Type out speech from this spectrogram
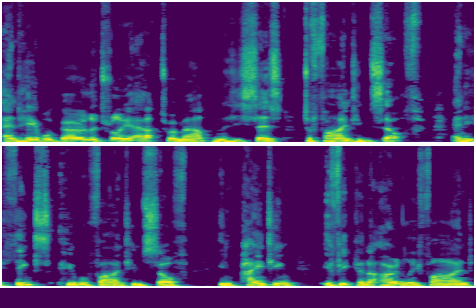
and he will go literally out to a mountain, he says, to find himself. And he thinks he will find himself in painting if he can only find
